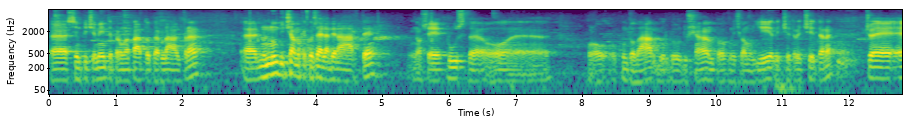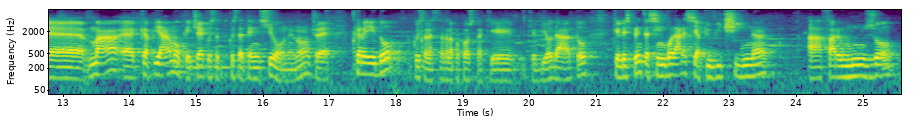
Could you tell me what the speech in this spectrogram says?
eh, semplicemente per una parte o per l'altra, eh, non, non, diciamo che cos'è la vera arte, no? se Proust o, eh, o appunto Warburg o Duchamp, come dicevamo ieri, eccetera, eccetera, cioè, eh, ma eh, capiamo che c'è questa, questa tensione, no? cioè, credo, questa è stata la proposta che, che vi ho dato, che l'esperienza singolare sia più vicina a fare un uso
